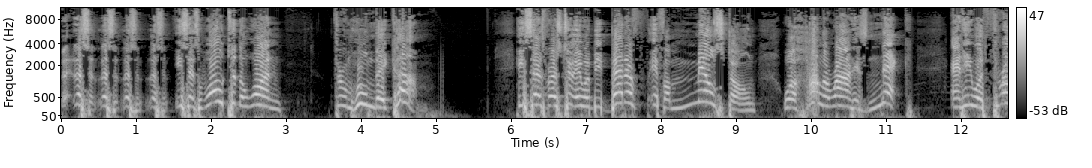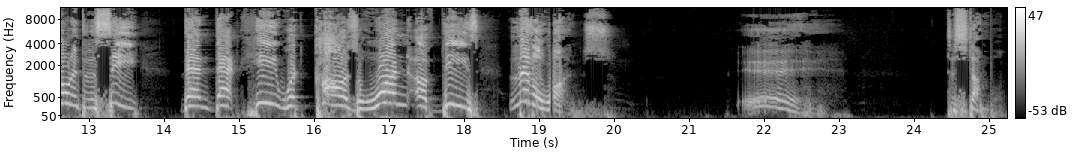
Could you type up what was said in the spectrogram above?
Listen, listen, listen, listen. He says, Woe to the one through whom they come. He says, verse 2, it would be better if a millstone were hung around his neck and he were thrown into the sea than that he would cause one of these little ones yeah, to stumble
